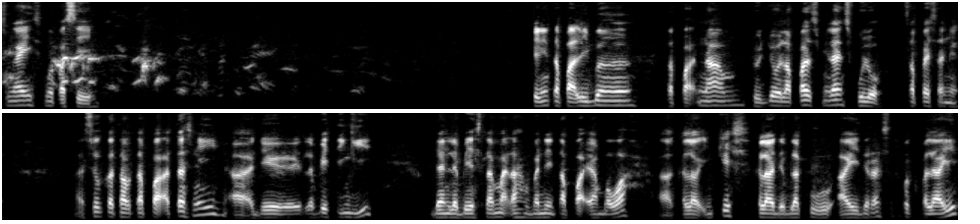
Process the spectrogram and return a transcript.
sungai semua pasir. Okay, ni tapak lima, tapak enam, tujuh, lapan, sembilan, sepuluh sampai sana. Uh, so kalau tapak atas ni uh, dia lebih tinggi dan lebih selamat lah berbanding tapak yang bawah. Uh, kalau in case kalau ada berlaku air deras ataupun kepala air,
